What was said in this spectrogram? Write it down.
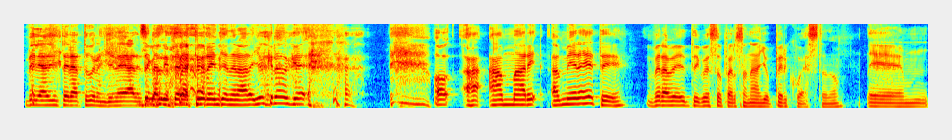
Della letteratura in generale. Della letteratura in generale. Io credo che oh, amare, amerete veramente questo personaggio per questo, no? E, ehm,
